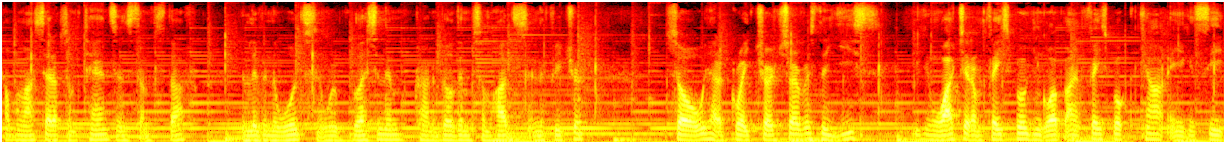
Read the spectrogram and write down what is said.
help them out set up some tents and some stuff. They live in the woods, and we're blessing them, trying to build them some huts in the future. So we had a great church service. The yeast you can watch it on Facebook. You can go up on Facebook account and you can see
